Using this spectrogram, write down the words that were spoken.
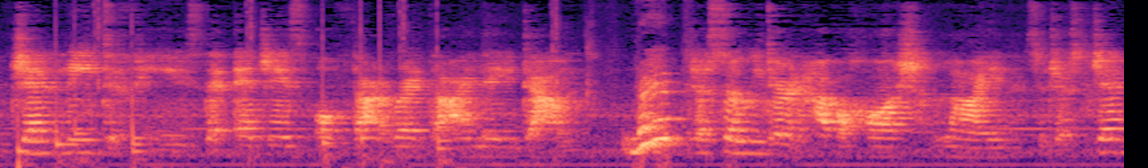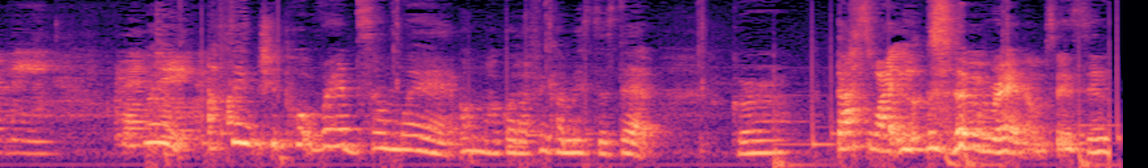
Gently diffuse the edges of that red that I laid down. Red? Just so we don't have a harsh line. So just gently blending. Wait, I think she put red somewhere. Oh my god, I think I missed a step. Girl. That's why it looks so red. I'm so silly.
